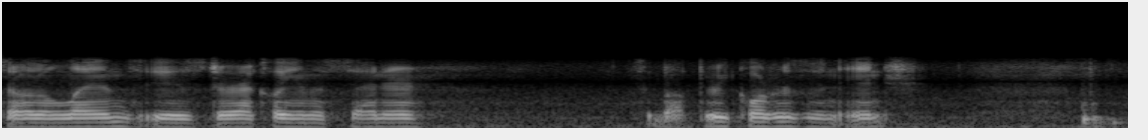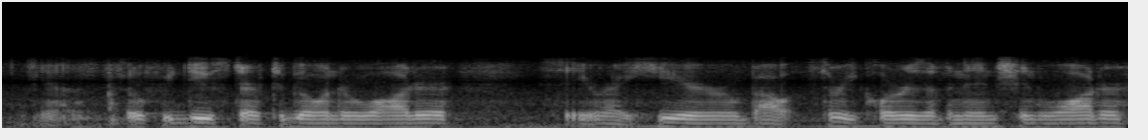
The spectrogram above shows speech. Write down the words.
So the lens is directly in the center. It's about three quarters of an inch. Yeah, so if we do start to go underwater, say right here, about three quarters of an inch in water.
